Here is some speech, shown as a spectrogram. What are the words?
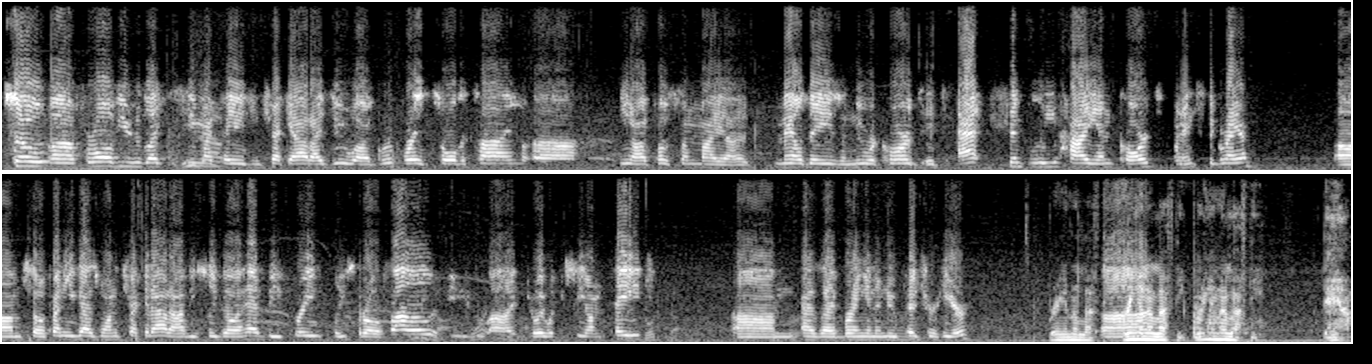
So, uh, for all of you who'd like to see my page and check out, I do uh, group breaks all the time. Uh, you know, I post some of my uh, mail days and newer cards. It's at Simply High End Cards on Instagram. Um, so, if any of you guys want to check it out, obviously go ahead, be free. Please throw a follow if you uh, enjoy what you see on the page. Um, as I bring in a new picture here. Bring in a lefty. Bring in a uh, lefty. Bring in a lefty. Damn.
